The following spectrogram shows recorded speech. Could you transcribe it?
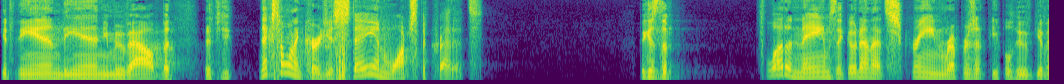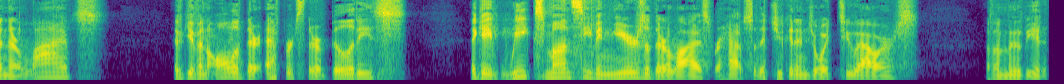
Get to the end, the end, you move out, but, but if you next time I want to encourage you, stay and watch the credits. Because the flood of names that go down that screen represent people who've given their lives, have given all of their efforts, their abilities. They gave weeks, months, even years of their lives, perhaps, so that you could enjoy two hours of a movie at a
